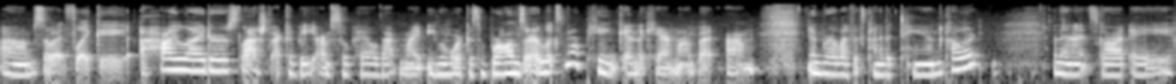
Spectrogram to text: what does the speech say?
Um, so it's like a, a, highlighter slash that could be I'm so pale that might even work as a bronzer. It looks more pink in the camera, but um, in real life it's kind of a tan color. And then it's got a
